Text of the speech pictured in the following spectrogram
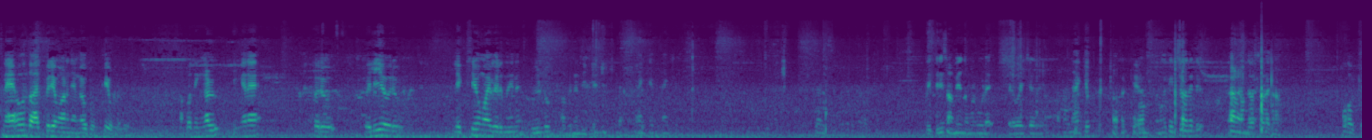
സ്നേഹവും താല്പര്യമാണ് ഞങ്ങൾക്കൊക്കെ ഉള്ളത്. അപ്പോൾ നിങ്ങൾ ഇങ്ങനെ ഒരു വലിയ ഒരു ലക്ഷ്യവുമായി വരുന്നതിന് വീണ്ടും അഭിനന്ദിക്കാം. താങ്ക് യു താങ്ക് യു ഇത്തിരി സമയം നമ്മുടെ കൂടെ ചെലവഴിച്ചത് താങ്ക് യു ഓക്കെ നമുക്ക് തിരിച്ചു വന്നിട്ട് കാണാം. സന്തോഷത്തോടെ കാണാം. ഓക്കെ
